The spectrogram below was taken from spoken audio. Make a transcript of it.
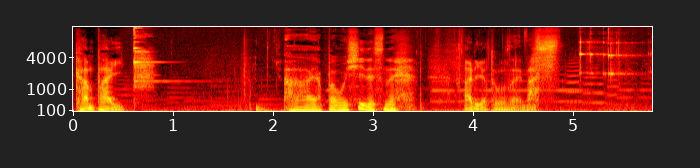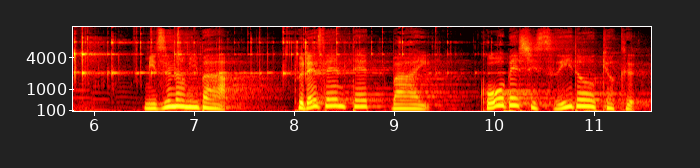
乾杯。ああやっぱり美味しいですね。ありがとうございます水飲みバー。 Presented by 神戸市水道局。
